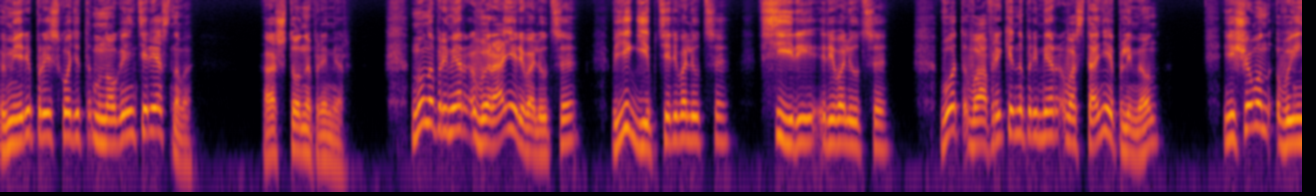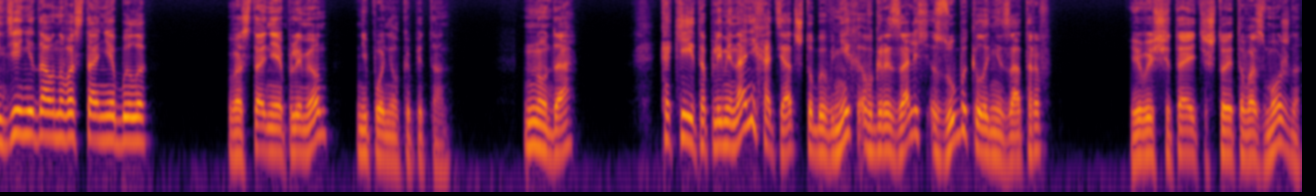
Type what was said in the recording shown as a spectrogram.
В мире происходит много интересного. А что, например? Ну, например, в Иране революция, в Египте революция, в Сирии революция. Вот в Африке, например, восстание племен. Еще вон в Индии недавно восстание было. Восстание племен? Не понял капитан. Ну да. Какие-то племена не хотят, чтобы в них вгрызались зубы колонизаторов. И вы считаете, что это возможно?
